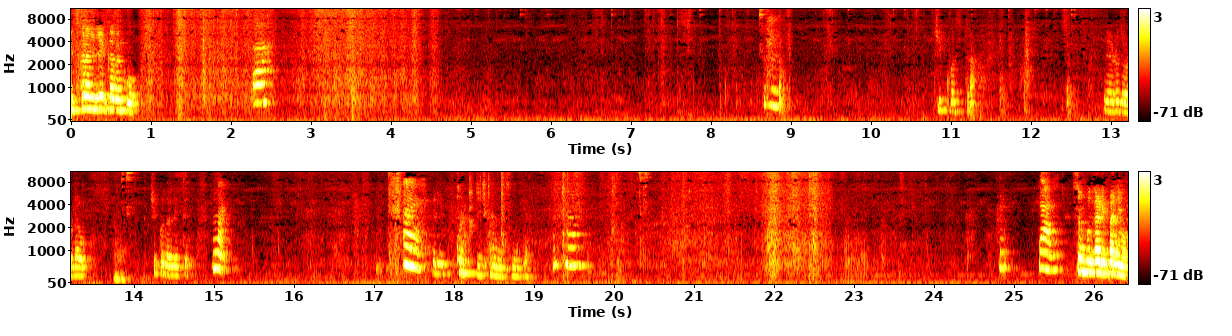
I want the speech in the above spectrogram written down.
ಇಸ್ಕೊಂಡಿದ್ರೆ ಇಟ್ಕೋಬೇಕು ಸುಮ್ ಕುತ್ಕೊಂಡಿಪ್ಪ ನೀವು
